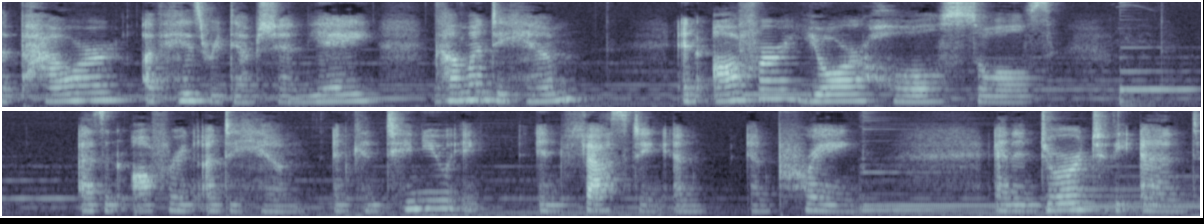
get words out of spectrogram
the power of his redemption. Yea, come unto him and offer your whole souls as an offering unto him, and continue in, in fasting and, and praying, and endure to the end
